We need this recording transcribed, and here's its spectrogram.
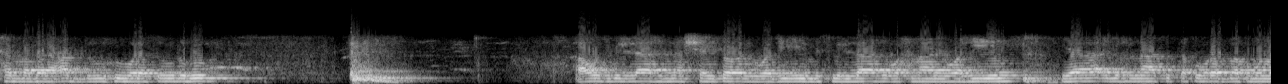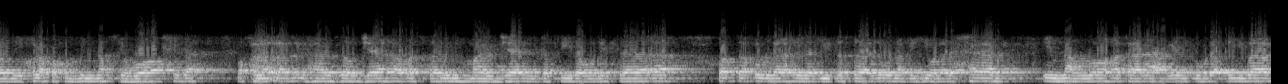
محمدا عبده ورسوله. أعوذ بالله من الشيطان الرجيم. بسم الله الرحمن الرحيم. يا أيها الناس اتقوا ربكم الذي خلقكم من نفس واحدة وخلق منها زوجها وبث منهما رجالا كثيرا ونساء. واتقوا الله الذي تساءلون به والأرحام. إن الله كان عليكم رقيبا.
